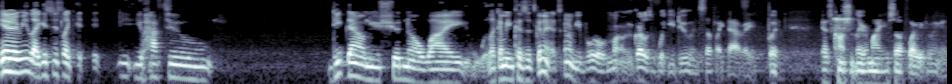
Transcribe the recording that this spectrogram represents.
you know what I mean? Like it's just like it, it you have to deep down you should know why like i mean because it's gonna it's gonna be brutal regardless of what you do and stuff like that right but you have to constantly remind yourself why you're doing it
